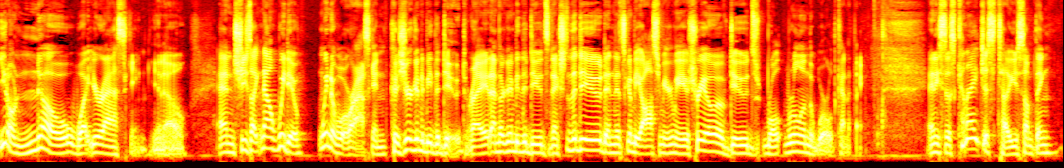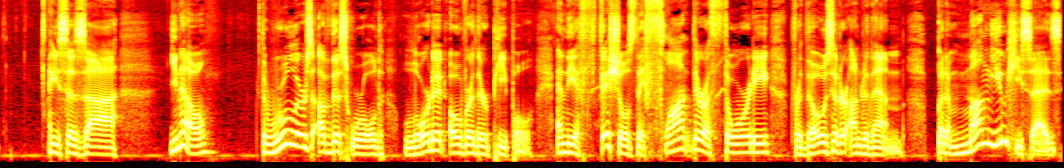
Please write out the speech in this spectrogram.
You don't know what you're asking, you know? And she's like, no, we do. We know what we're asking because you're going to be the dude, right? And they're going to be the dudes next to the dude, and it's going to be awesome. You're going to be a trio of dudes ruling the world kind of thing. And he says, can I just tell you something? he says, uh, you know, the rulers of this world lord it over their people, and the officials, they flaunt their authority for those that are under them. But among you, he says,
